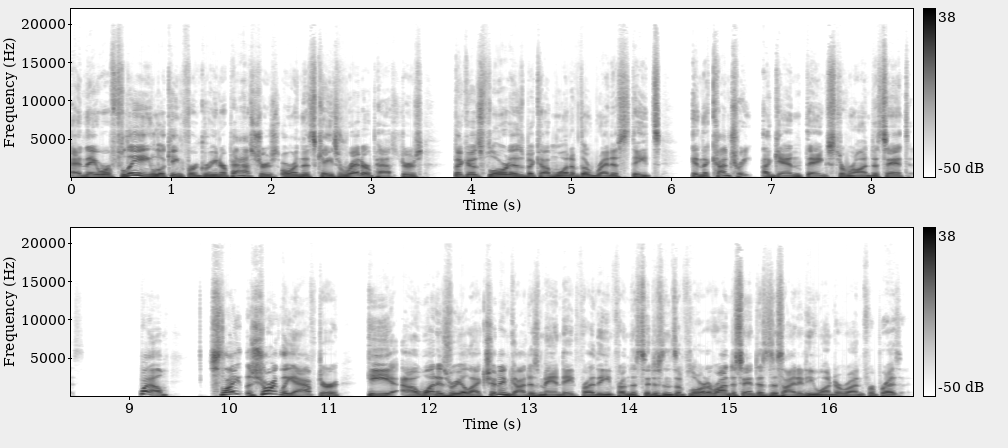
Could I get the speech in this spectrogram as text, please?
and they were fleeing looking for greener pastures or in this case redder pastures because Florida has become one of the reddest states in the country. Again, thanks to Ron DeSantis. Well, slightly shortly after he uh, won his reelection and got his mandate the, from the citizens of Florida, Ron DeSantis decided he wanted to run for president.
